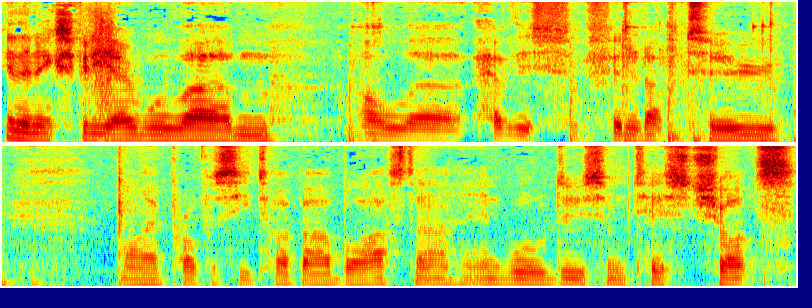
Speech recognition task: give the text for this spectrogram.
in the next video we'll um, I'll uh, have this fitted up to my Prophecy Type R blaster and we'll do some test shots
